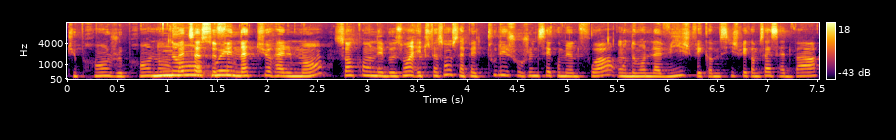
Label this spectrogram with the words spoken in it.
tu prends, je prends. Non, en fait, ça se fait naturellement, sans qu'on ait besoin. Et de toute façon, on s'appelle tous les jours, je ne sais combien de fois. On demande la vie, je fais comme si, je fais comme ça, ça te va.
